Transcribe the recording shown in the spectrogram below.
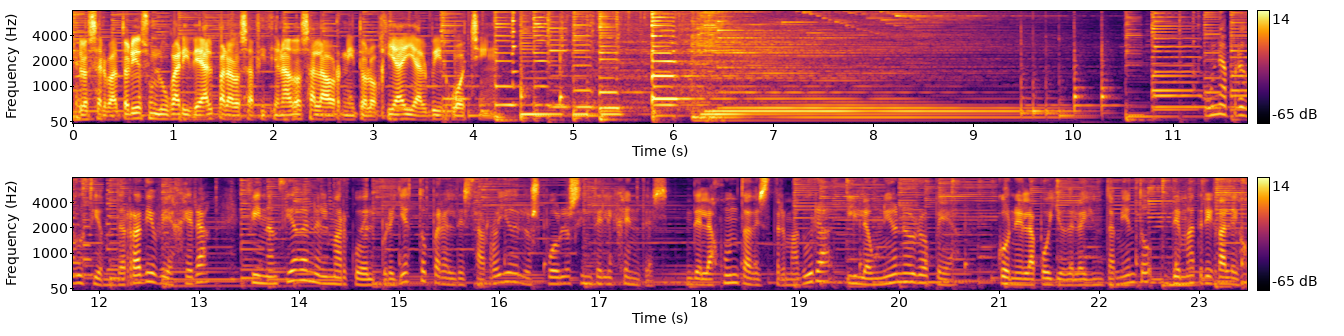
El observatorio es un lugar ideal para los aficionados a la ornitología y al birdwatching. Una producción de Radio Viajera financiada en el marco del Proyecto para el Desarrollo de los Pueblos Inteligentes de la Junta de Extremadura y la Unión Europea con el apoyo del Ayuntamiento de Madrigalejo.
